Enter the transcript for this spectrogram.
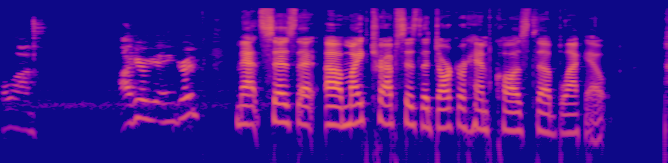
Hold on. I hear you, Ingrid. Matt says that uh, Mike Trapp says the darker hemp caused the blackout.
